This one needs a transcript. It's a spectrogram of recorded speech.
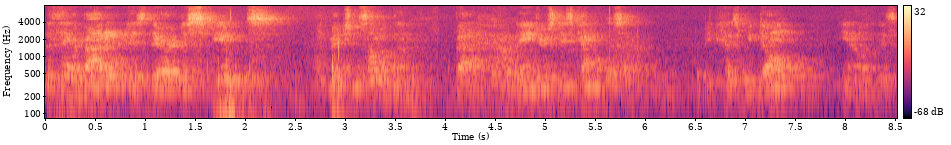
the thing about it is there are disputes, I've mentioned some of them, about how dangerous these chemicals are. Because we don't, you know, it's,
